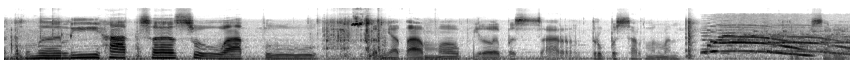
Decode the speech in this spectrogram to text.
aku melihat sesuatu. Ternyata mobil besar, truk besar teman-teman. Truk besar ya.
